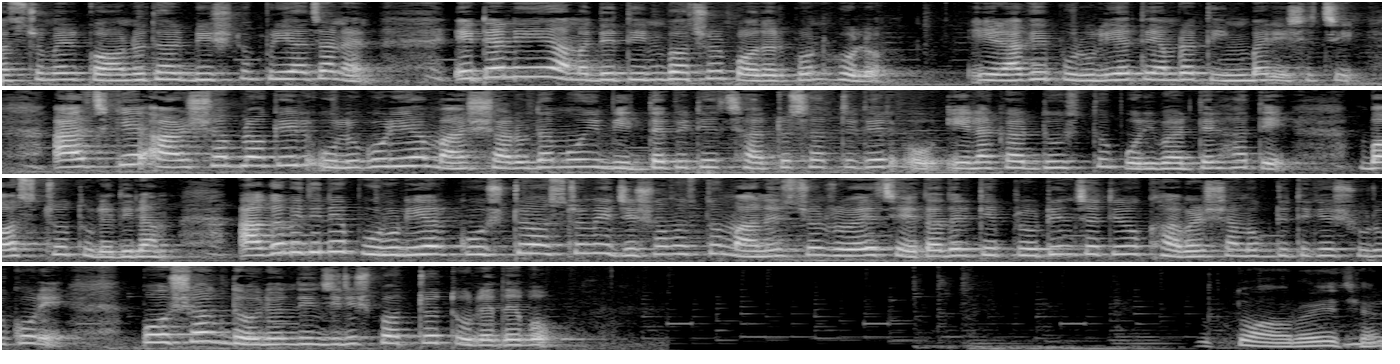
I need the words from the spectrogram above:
আশ্রমের কর্ণধার বিষ্ণুপ্রিয়া জানান, এটা নিয়ে আমাদের তিন বছর পদার্পণ হলো। এর আগে পুরুলিয়াতে আমরা তিনবার এসেছি। আজকে আরশা ব্লকের উলুগুড়িয়া মা শারদাময়ী বিদ্যাপীঠের ছাত্রছাত্রীদের ও এলাকার দুস্থ পরিবারদের হাতে বস্ত্র তুলে দিলাম। আগামী দিনে পুরুলিয়ার কুষ্ঠ আশ্রমে যে সমস্ত মানুষজন রয়েছে, তাদেরকে প্রোটিন জাতীয় খাবার সামগ্রী থেকে শুরু করে পোশাক, দৈনন্দিন জিনিসপত্র তুলে দেব। যুক্ত রয়েছেন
